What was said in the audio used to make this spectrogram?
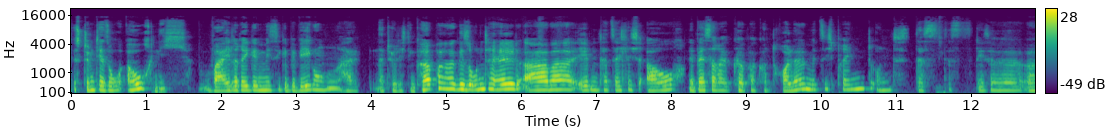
Das stimmt ja so auch nicht, weil regelmäßige Bewegungen halt natürlich den Körper gesund hält, aber eben tatsächlich auch eine bessere Körperkontrolle mit sich bringt und das, das diese äh,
